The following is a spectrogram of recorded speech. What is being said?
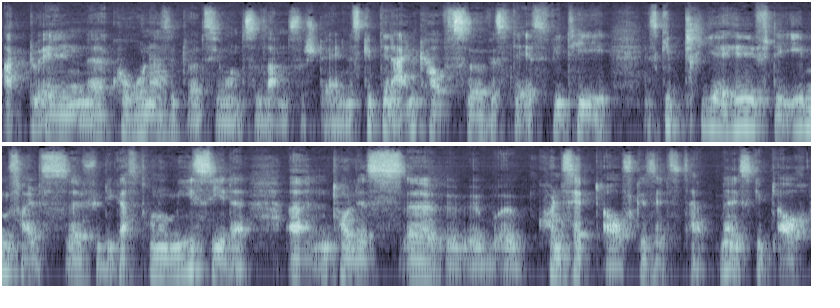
aktuellen äh, Corona-Situation zusammenzustellen. Es gibt den Einkaufsservice der SWT. Es gibt Trier Hilft, der ebenfalls äh, für die Gastronomie-Szene äh, ein tolles äh, äh, Konzept aufgesetzt hat. Ne? Es gibt auch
